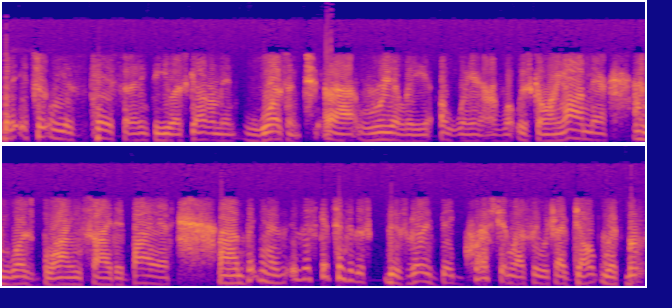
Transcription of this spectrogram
but it certainly is the case that I think the U.S. government wasn't uh, really aware of what was going on there and was blindsided by it. Um, but you know, this gets into this this very big question, Leslie, which I've dealt with both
